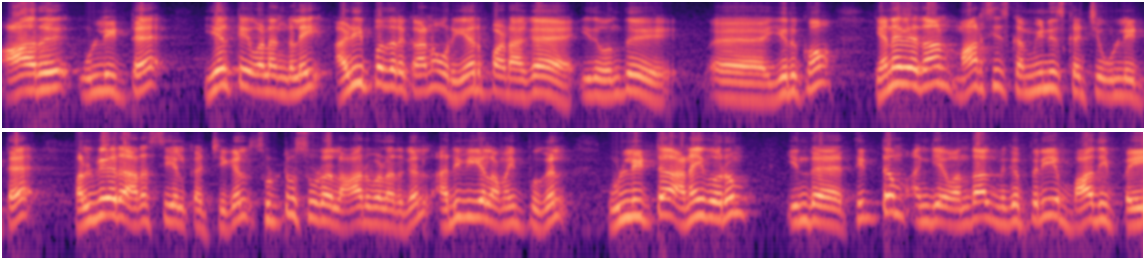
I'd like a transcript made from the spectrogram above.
ஆறு உள்ளிட்ட இயற்கை வளங்களை அழிப்பதற்கான ஒரு ஏற்பாடாக இது வந்து இருக்கும். எனவே தான் மார்க்சிஸ்ட் கம்யூனிஸ்ட் கட்சி உள்ளிட்ட பல்வேறு அரசியல் கட்சிகள் சுற்றுச்சூழல் ஆர்வலர்கள் அறிவியல் அமைப்புகள் உள்ளிட்ட அனைவரும் இந்த திட்டம் அங்கே வந்தால் மிகப்பெரிய பாதிப்பை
